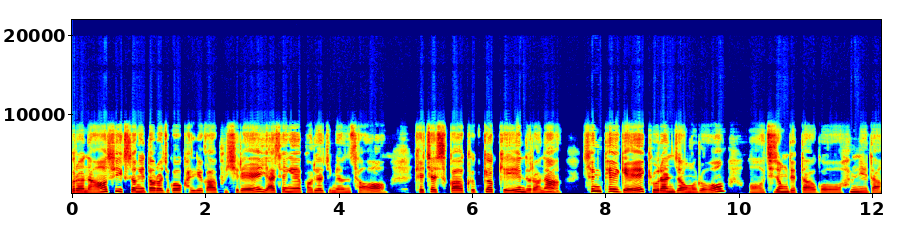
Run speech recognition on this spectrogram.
그러나 수익성이 떨어지고 관리가 부실해 야생에 버려지면서 개체수가 급격히 늘어나 생태계 교란정으로 어, 지정됐다고 합니다.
